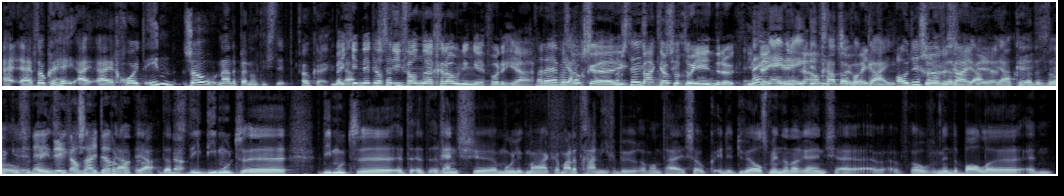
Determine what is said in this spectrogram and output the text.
hij, hij heeft ook hij, hij gooit in zo naar de penalty stip. Oké. Beetje Ja. net als die van eh, Groningen vorig jaar. Maar daar hebben we ook, eh, nog die steeds maakt ook een goede indruk. Die Nee, nee, nee, dit gaat over. Guy. Oh, dit gaat over Ja, Guy ja, weer. ja, Oké, dat is wel onze Nee, ik als hij daar ook ja, wel kan. ja, dat is die, die moet, eh, die moet eh, het, het Rens eh, moeilijk maken. Maar dat gaat niet gebeuren. Want hij is ook in de duels minder dan. Hij verovert minder ballen. En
